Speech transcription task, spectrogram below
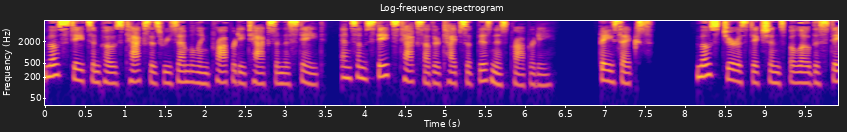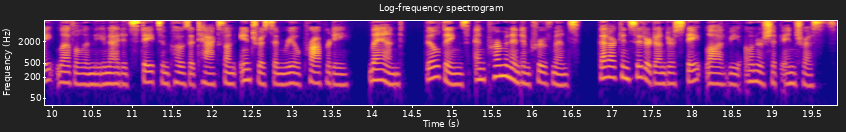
Most states impose taxes resembling property tax in the state, and some states tax other types of business property. Basics most jurisdictions below the state level in the United States impose a tax on interests in real property, land, buildings, and permanent improvements that are considered under state law to be ownership interests.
